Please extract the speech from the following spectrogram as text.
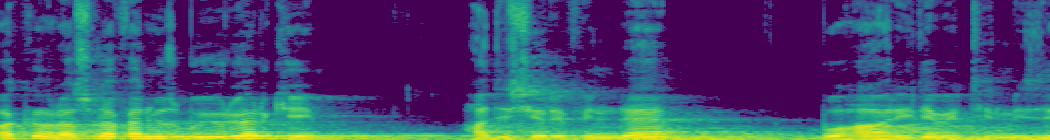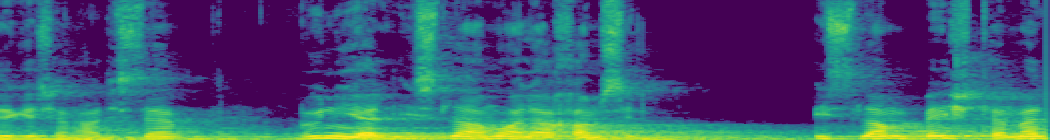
Bakın Resul Efendimiz buyuruyor ki hadis-i şerifinde Buhari'de ve Tirmizi'de geçen hadiste Bünyel İslamu ala hamsin İslam beş temel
